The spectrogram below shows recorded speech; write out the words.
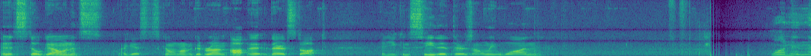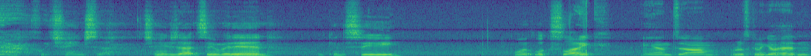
and it's still going. It's I guess it's going on a good run. Oh, there it stopped, and you can see that there's only one one in there. If we change the change that, zoom it in, we can see what it looks like. And um, I'm just going to go ahead and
